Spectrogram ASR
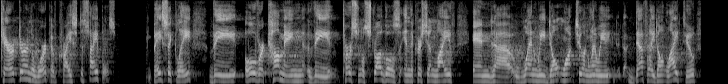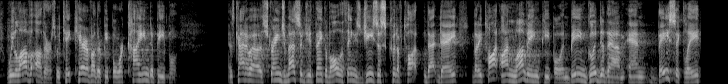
character and the work of Christ's disciples. Basically, the overcoming the personal struggles in the Christian life, and uh, when we don't want to, and when we definitely don't like to, we love others. We take care of other people. We're kind to people. It's kind of a strange message. You think of all the things Jesus could have taught that day, but he taught on loving people and being good to them and basically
